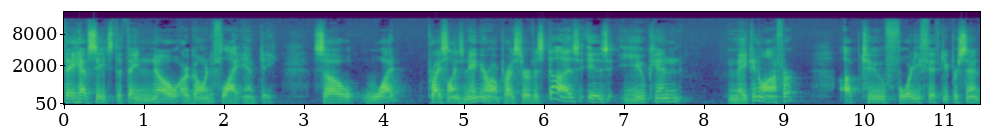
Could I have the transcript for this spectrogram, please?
they have seats that they know are going to fly empty so what Priceline's Name Your Own Price service does is you can make an offer up to 40, 50%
